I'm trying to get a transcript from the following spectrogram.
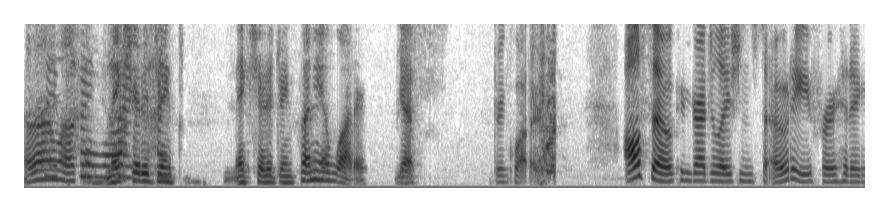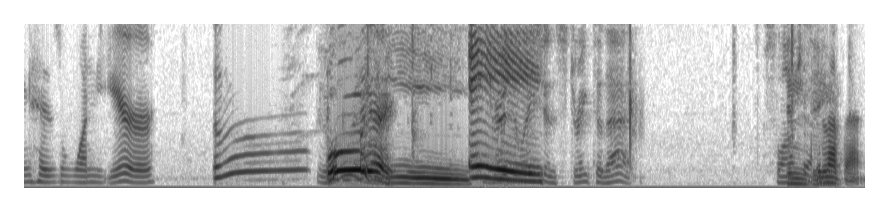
Oh, welcome. Make sure to drink. Make sure to drink plenty of water. Yes. Drink water. Also, congratulations to Odie for hitting his one year. Ooh. Ooh, yeah. Hey. Hey. Congratulations. Drink to that. Sláinte. We Indeed. love that.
